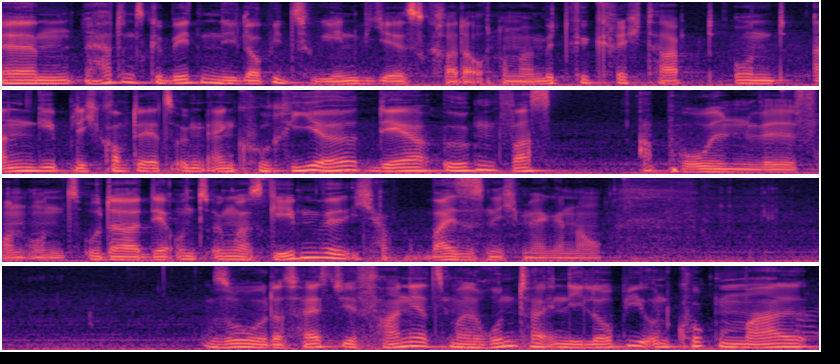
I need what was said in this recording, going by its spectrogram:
Ähm, er hat uns gebeten, in die Lobby zu gehen, wie ihr es gerade auch nochmal mitgekriegt habt. Und angeblich kommt da jetzt irgendein Kurier, der irgendwas abholen will von uns. Oder der uns irgendwas geben will. Ich hab, weiß es nicht mehr genau. So, das heißt, wir fahren jetzt mal runter in die Lobby und gucken mal.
